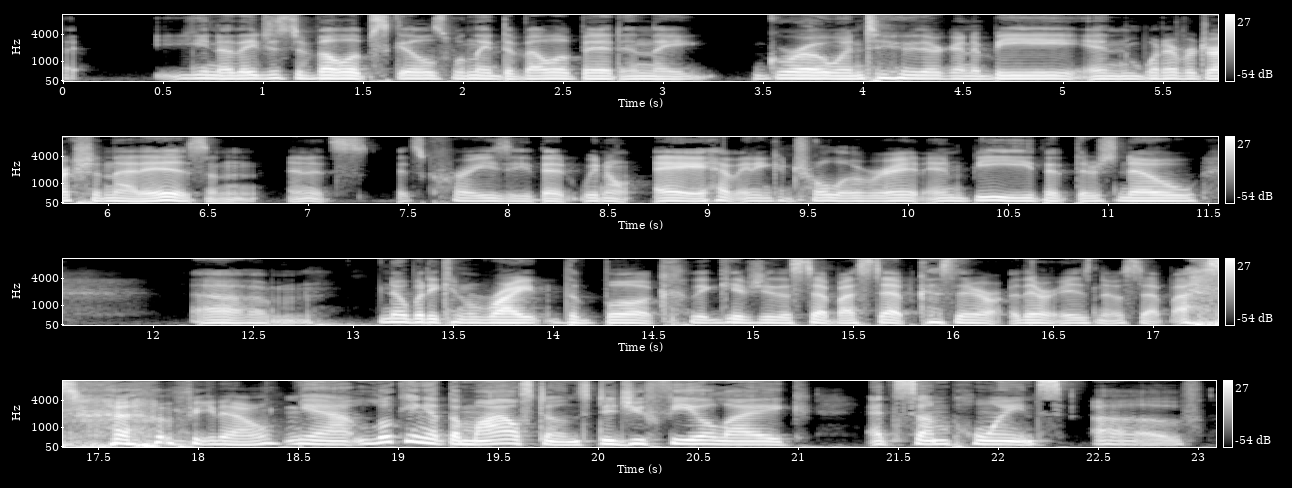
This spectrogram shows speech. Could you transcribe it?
you know, they just develop skills when they develop it and they grow into who they're going to be in whatever direction that is and and it's it's crazy that we don't a have any control over it and b that there's no um nobody can write the book that gives you the step by step because there there is no step by step you know Yeah. Looking at the milestones, did you feel like at some points of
